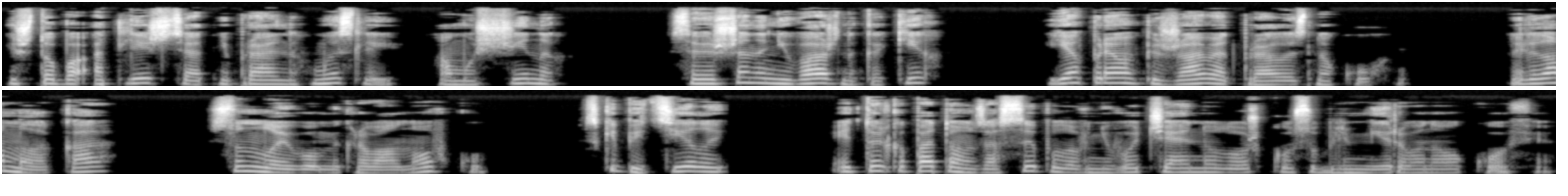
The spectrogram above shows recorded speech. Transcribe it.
И чтобы отвлечься от неправильных мыслей о мужчинах, совершенно неважно каких, я прямо в пижаме отправилась на кухню. Налила молока, сунула его в микроволновку, вскипятила и только потом засыпала в него чайную ложку сублимированного кофе.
